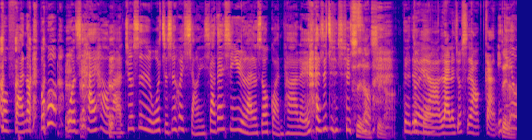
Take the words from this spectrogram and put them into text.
好烦哦！不过我是还好啦，就是我只是会想一下，但性欲来的时候管他嘞，还是继续做。是啦，是啦，对对对啊，来了就是要干，一定要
